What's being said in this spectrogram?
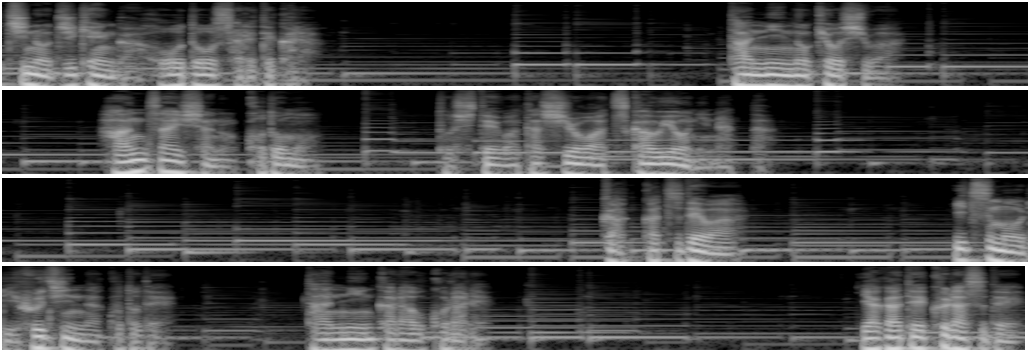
父の事件が報道されてから担任の教師は犯罪者の子供として私を扱うようになった。学活ではいつも理不尽なことで担任から怒られやがてクラスで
